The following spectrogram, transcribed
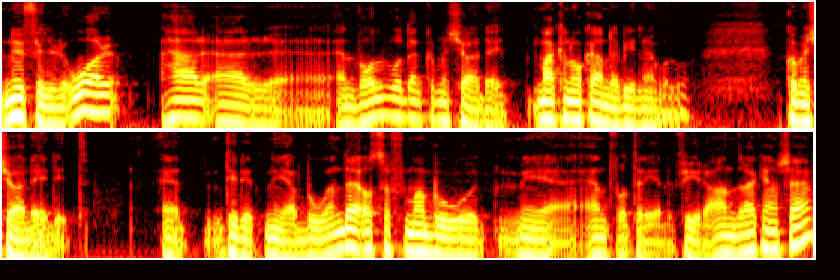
nu fyller du år, här är en Volvo, den kommer köra dig. Man kan åka andra bilar än Volvo. Kommer köra dig dit. eh, Till ditt nya boende och så får man bo med en, två, tre eller fyra andra kanske.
